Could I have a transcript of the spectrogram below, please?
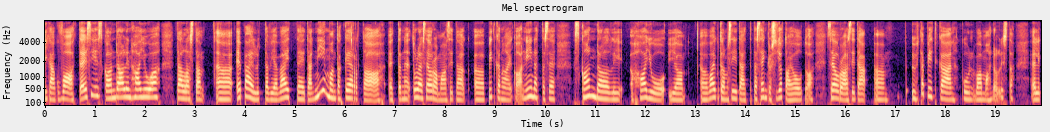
ikään kuin vaatteisiin, skandaalin hajua, tällaista ö, epäilyttäviä väitteitä niin monta kertaa, että ne tulee seuraamaan sitä ö, pitkän aikaa niin, että se skandaali, haju ja ö, vaikutelma siitä, että tässä henkilössä jotain outoa, seuraa sitä ö, yhtä pitkään kuin vaan mahdollista. Eli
